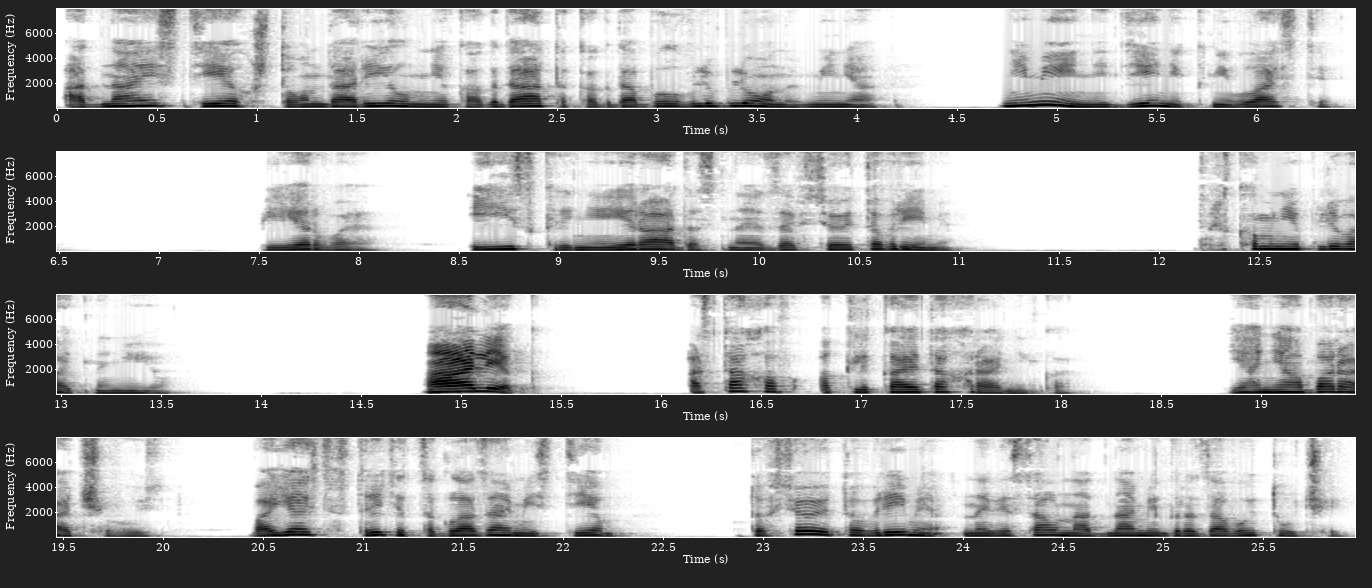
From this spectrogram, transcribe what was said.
Одна из тех, что он дарил мне когда-то, когда был влюблен в меня, не имея ни денег, ни власти. Первая, искренняя и радостная за все это время. Только мне плевать на нее. «А Олег?» Астахов окликает охранника. Я не оборачиваюсь, боясь встретиться глазами с тем, кто все это время нависал над нами грозовой тучей.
